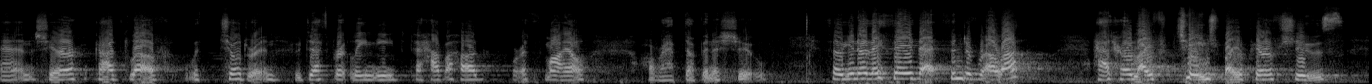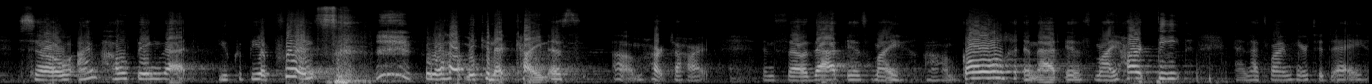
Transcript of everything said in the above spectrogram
and share God's love with children who desperately need to have a hug or a smile all wrapped up in a shoe. So, you know, they say that Cinderella had her life changed by a pair of shoes. So I'm hoping that you could be a prince who will help me connect kindness um, heart to heart. And so that is my um, goal, and that is my heartbeat, and that's why I'm here today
